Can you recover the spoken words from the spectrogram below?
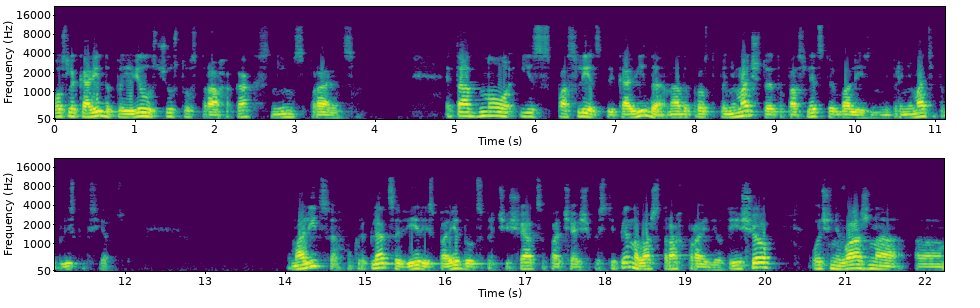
После ковида появилось чувство страха, как с ним справиться. Это одно из последствий ковида. Надо просто понимать, что это последствия болезни. Не принимать это близко к сердцу. Молиться, укрепляться в вере, исповедоваться, причащаться почаще. Постепенно ваш страх пройдет. И еще очень важно, э,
